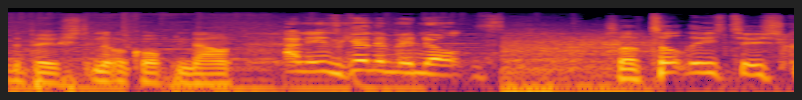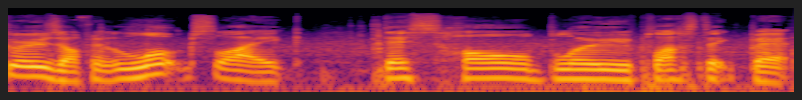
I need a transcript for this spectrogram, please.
the boost and it'll go up and down. And it's gonna be nuts. So I've took these two screws off and it looks like this whole blue plastic bit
